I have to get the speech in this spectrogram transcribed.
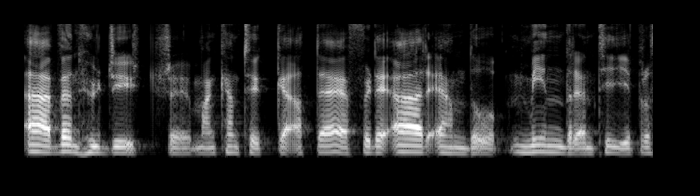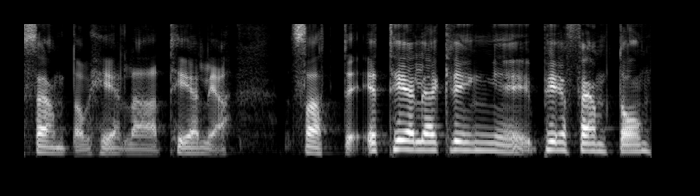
även hur dyrt eh, man kan tycka att det är, för det är ändå mindre än 10% av hela Telia. Så att ett Telia kring eh, P15,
